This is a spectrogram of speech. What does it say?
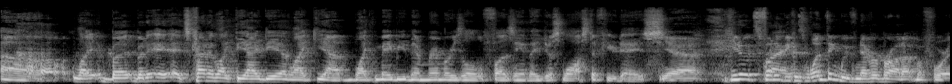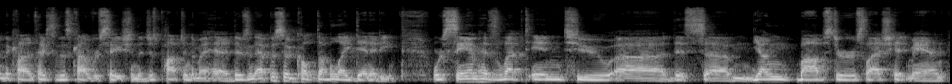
Uh, like, but but it, it's kind of like the idea, like yeah, like maybe their memory's a little fuzzy and they just lost a few days. Yeah. You know, it's funny Right. because one thing we've never brought up before in the context of this conversation that just popped into my head there's an episode called Double Identity where Sam has leapt into uh, this um, young mobster slash hitman.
